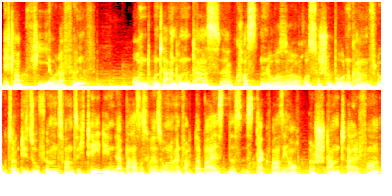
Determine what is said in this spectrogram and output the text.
ich glaube vier oder fünf. Und unter anderem das äh, kostenlose russische Bodenkampfflugzeug, die Su-25T, die in der Basisversion einfach dabei ist, das ist da quasi auch Bestandteil von.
